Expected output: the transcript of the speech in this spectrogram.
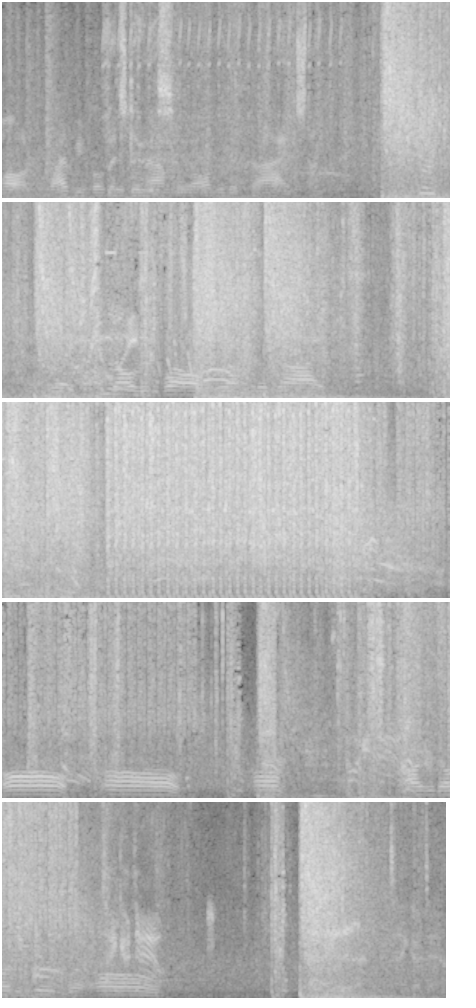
Why we both Let's do do this? this. We all do the drive. Stun. Yeah, taking the lead. as well. We're all to the drive. Oh, oh, oh. Oh, you know the shoot, but Tango oh. down. Tango down.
